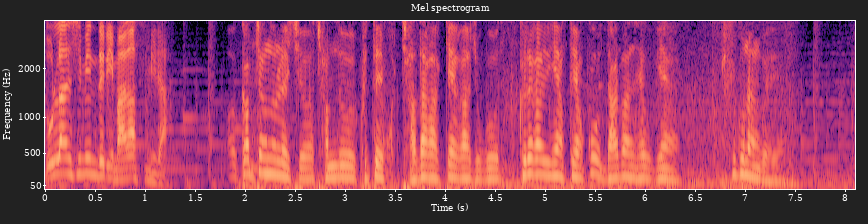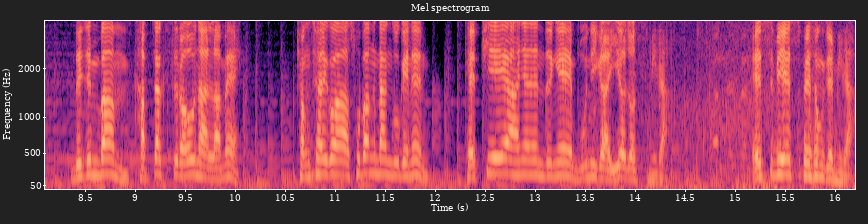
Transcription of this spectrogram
놀란 시민들이 많았습니다. 어, 깜짝 놀랐죠. 잠도 그때 자다가 깨가지고 그래가지고 그냥 그냥 꼭 날반 세고 그냥 출근한 거예요. 늦은 밤 갑작스러운 알람에 경찰과 소방당국에는 대피해야 하냐는 등의 문의가 이어졌습니다. SBS 배성재입니다.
